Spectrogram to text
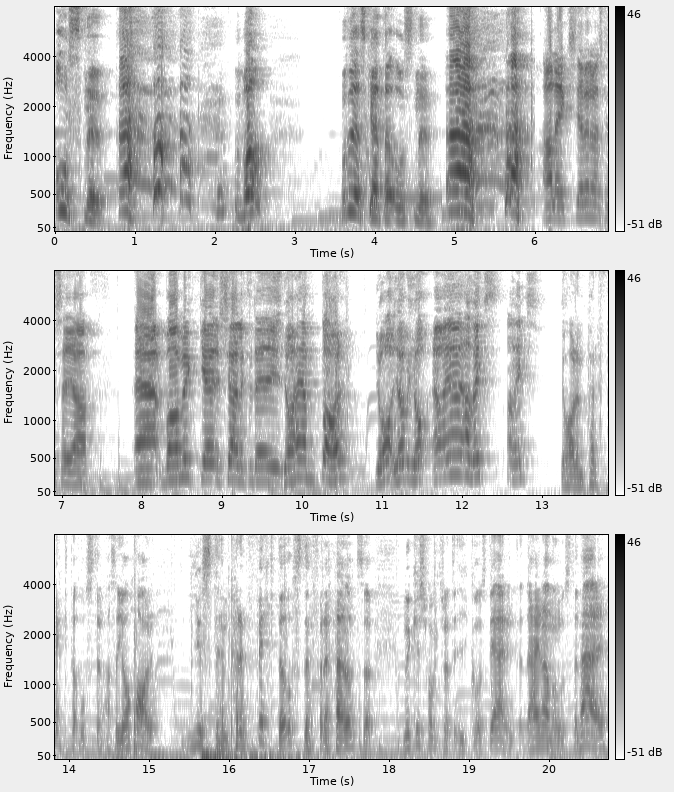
ost nu. Va? Vadå jag ska äta ost nu? Alex, jag vet inte vad jag ska säga. Eh, bara mycket kärlek till dig. Jag hämtar. Ja, jag, jag, ja, ja, Alex, Alex. Jag har den perfekta osten. Alltså jag har just den perfekta osten för det här också. Nu kanske folk tror att det är ikost. Det är inte. Det här är en annan ost. Den här.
